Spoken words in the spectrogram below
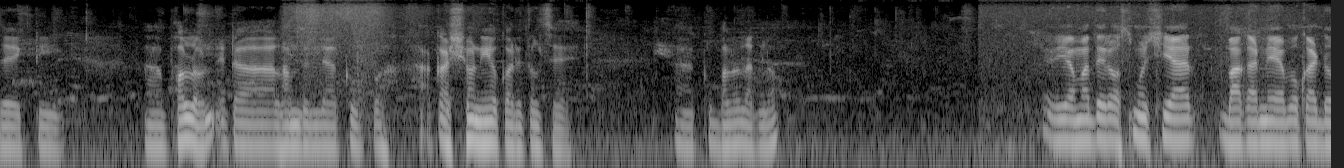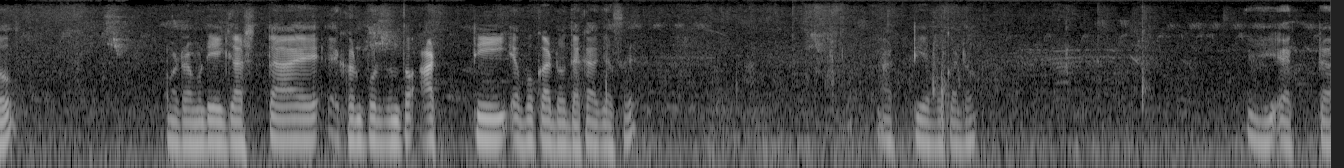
যে একটি ফলন, এটা আলহামদুলিল্লাহ খুব আকর্ষণীয় করে তুলছে। খুব ভালো লাগল। এই আমাদের অসমশিয়ার বাগানে অ্যাভোকাডো মোটামুটি এই গাছটায় এখন পর্যন্ত আটটি অ্যাভোকাডো দেখা গেছে। আটটি অ্যাভোকাডো এই একটা।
